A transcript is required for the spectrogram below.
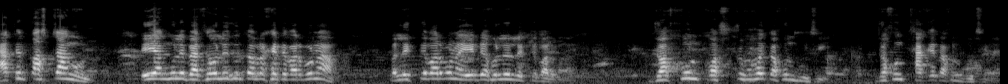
হাতের পাঁচটা আঙুল। এই আঙুলে ব্যথা হলে কিন্তু আমরা খেতে পারব না বা লিখতে পারব না এটা হলেও লিখতে পারব না। যখন কষ্ট হয় তখন বুঝি যখন থাকে তখন বুঝি না.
